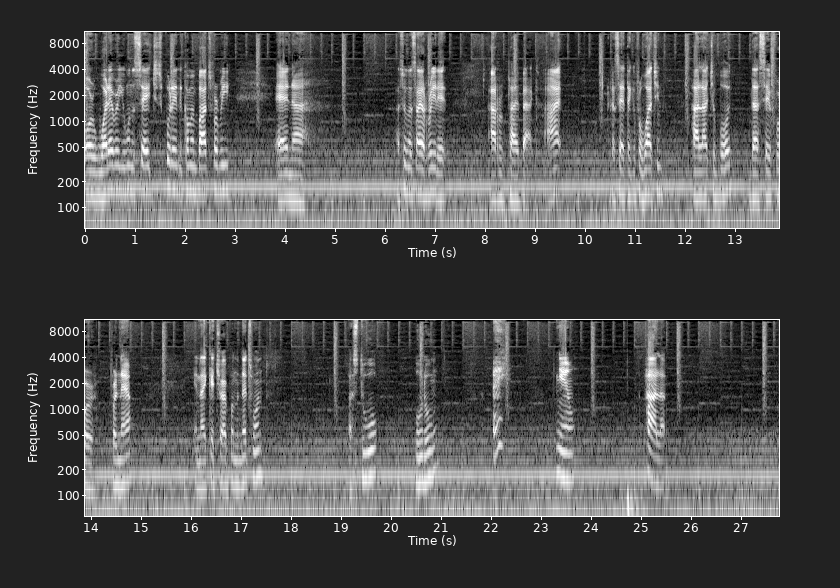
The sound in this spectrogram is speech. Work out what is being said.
or whatever you want to say, just put it in the comment box for me and uh, as soon as I read it, I'll reply back. Alright, like I said, thank you for watching. Holla your boy. That's it for for now, and I catch you up on the next one. A stool, boom, hey, meow, holla.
